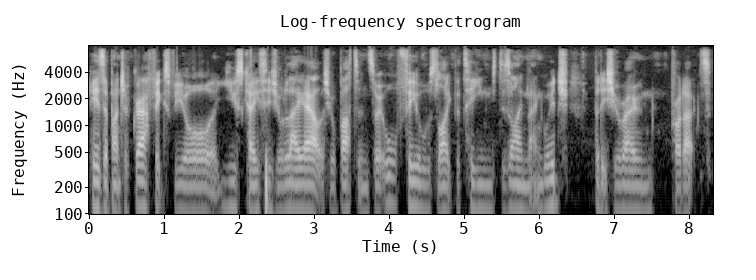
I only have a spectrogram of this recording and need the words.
here's a bunch of graphics for your use cases, your layouts, your buttons. So it all feels like the Teams design language, but it's your own product.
